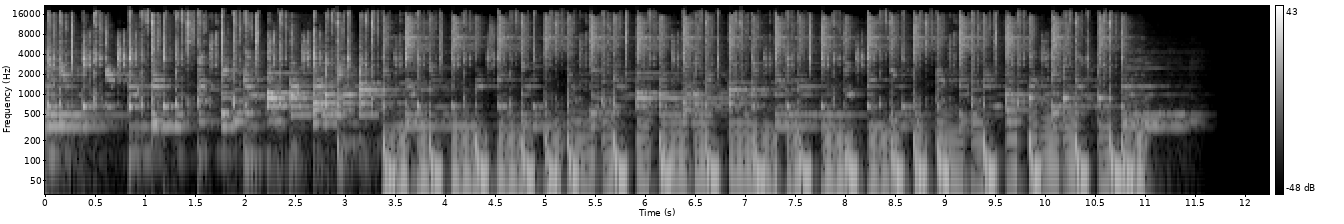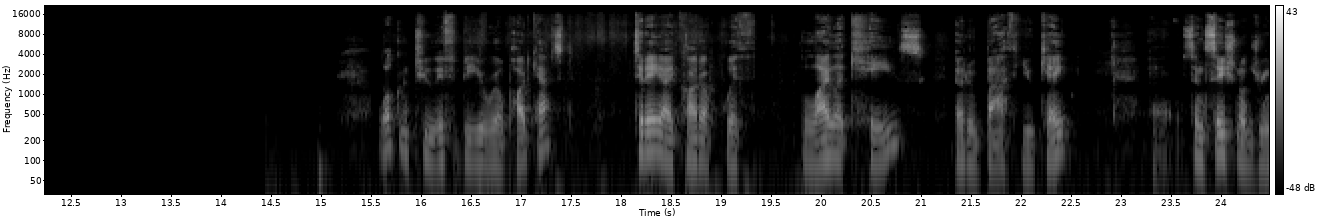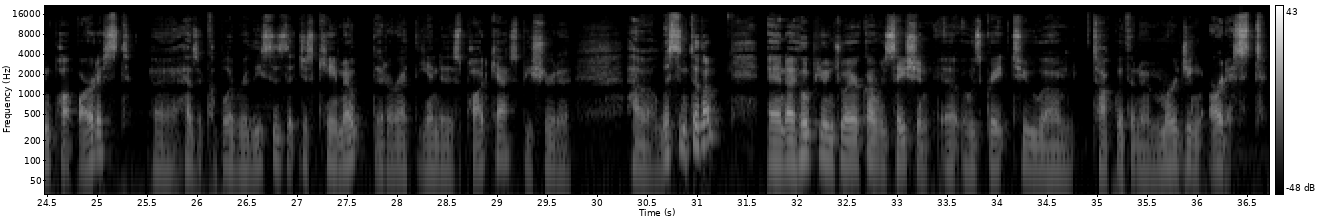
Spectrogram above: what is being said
Welcome to If It Be Your Real podcast. Today I caught up with Lilac Haze out of Bath, UK. Sensational dream pop artist. Uh, has a couple of releases that just came out that are at the end of this podcast. Be sure to have a listen to them. And I hope you enjoy our conversation. Uh, it was great to um, talk with an emerging artist.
